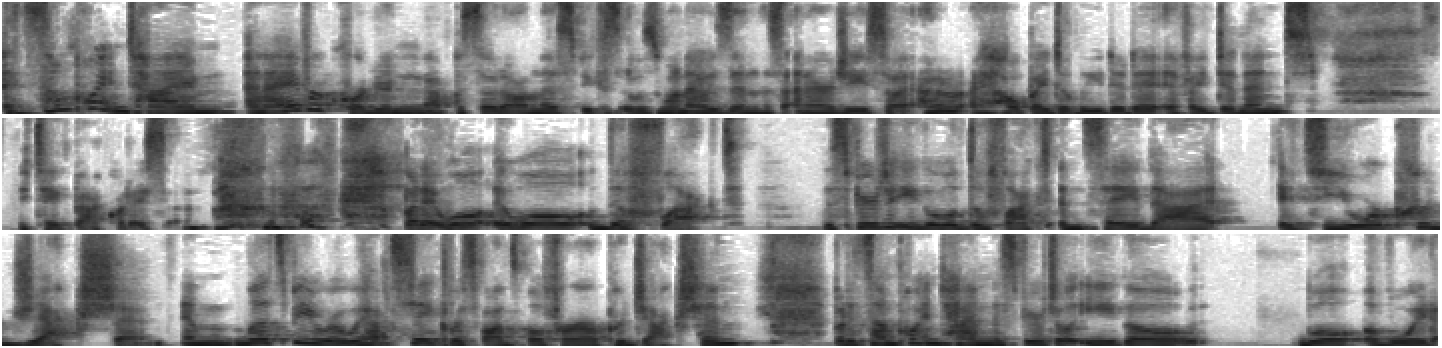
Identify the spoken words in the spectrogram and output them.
at some point in time, and I have recorded an episode on this because it was when I was in this energy. So I, I hope I deleted it. If I didn't, I take back what I said. but it will it will deflect. The spiritual ego will deflect and say that it's your projection. And let's be real, we have to take responsible for our projection. But at some point in time, the spiritual ego will avoid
